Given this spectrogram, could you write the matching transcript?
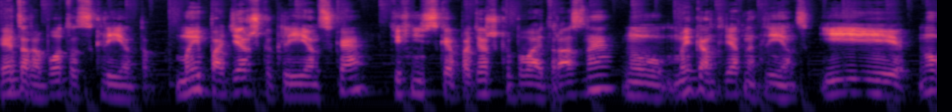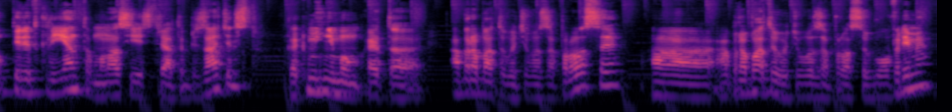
это работа с клиентом. Мы поддержка клиентская, техническая поддержка бывает разная, ну, мы конкретно клиент. И, ну, перед клиентом у нас есть ряд обязательств, как минимум это обрабатывать его запросы, а, обрабатывать его запросы вовремя,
